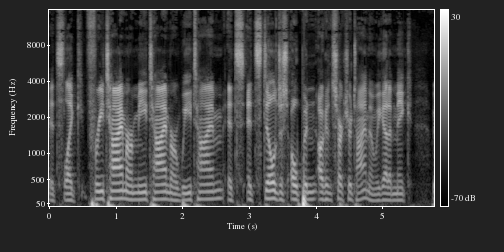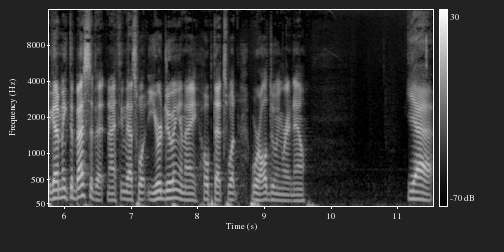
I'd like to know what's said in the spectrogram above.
it's like free time or me time or we time. It's it's still just open, unstructured time, and we got to make we got to make the best of it. And I think that's what you're doing, and I hope that's what we're all doing right now. Yeah.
